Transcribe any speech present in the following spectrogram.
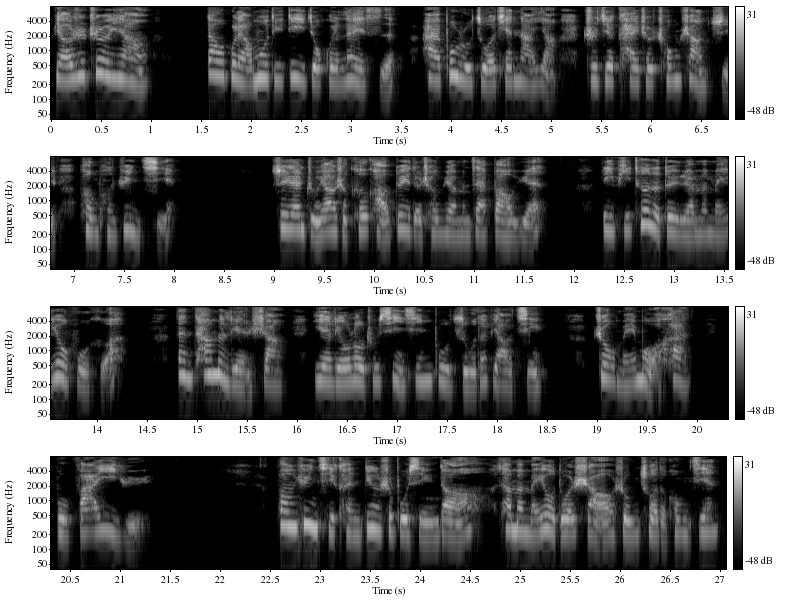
表示这样到不了目的地就会累死，还不如昨天那样直接开车冲上去碰碰运气。虽然主要是科考队的成员们在抱怨，里皮特的队员们没有附和，但他们脸上也流露出信心不足的表情，皱眉抹汗，不发一语。碰运气肯定是不行的，他们没有多少容错的空间。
